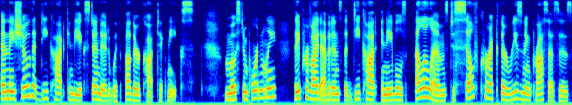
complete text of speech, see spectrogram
and they show that DCOT can be extended with other COT techniques. Most importantly, they provide evidence that DCOT enables LLMs to self-correct their reasoning processes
